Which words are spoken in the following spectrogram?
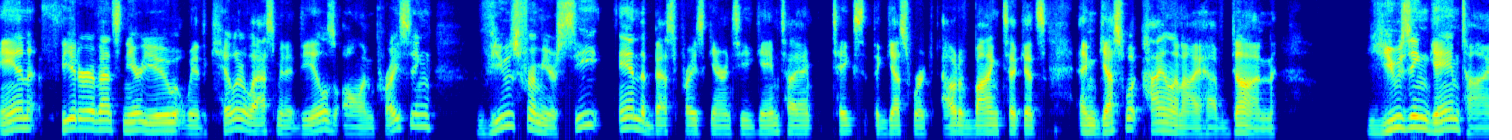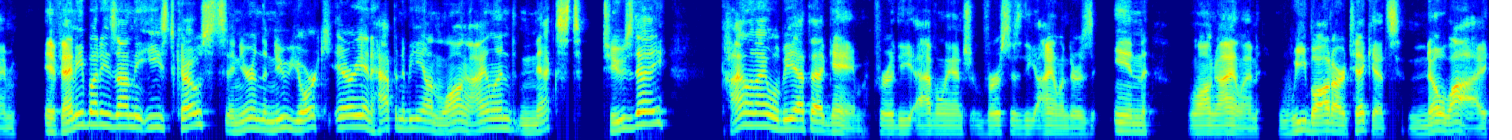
and theater events near you with killer last minute deals, all in pricing, views from your seat, and the best price guarantee. Game Time takes the guesswork out of buying tickets. And guess what Kyle and I have done using Game Time? If anybody's on the East Coast and you're in the New York area and happen to be on Long Island next Tuesday, Kyle and I will be at that game for the Avalanche versus the Islanders in Long Island. We bought our tickets, no lie,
